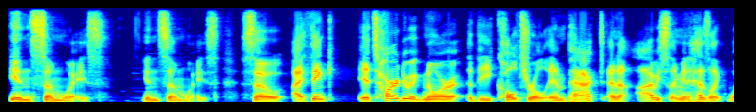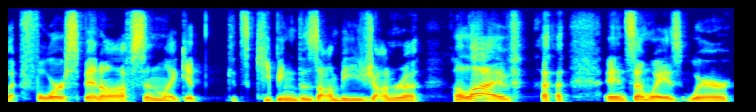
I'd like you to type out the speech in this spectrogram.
in some ways, in some ways, so I think it's hard to ignore the cultural impact, and uh, obviously, I mean, it has like what four spin-offs, and like it it's keeping the zombie genre alive in some ways where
